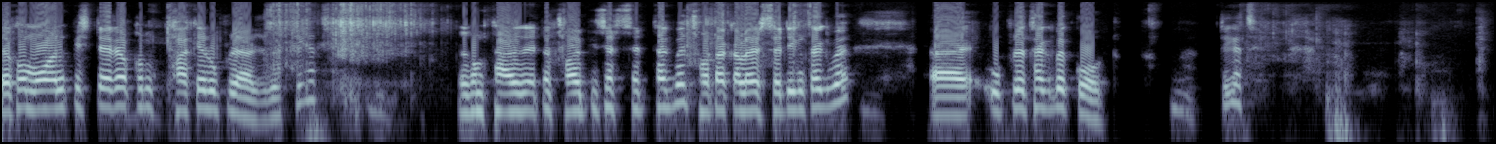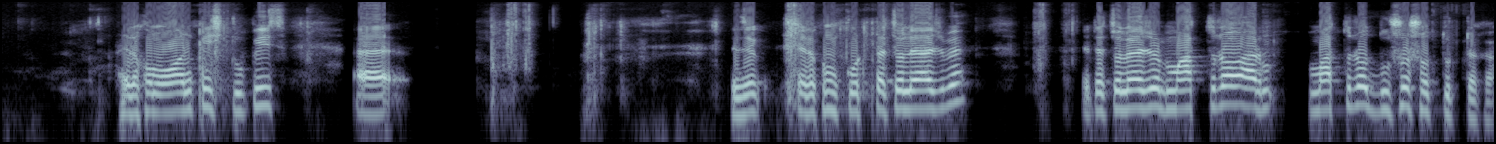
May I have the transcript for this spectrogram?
এরকম ওয়ান পিসটা এরকম থাকের উপরে আসবে, ঠিক আছে? এরকম ছয় পিসের সেট থাকবে, ছটা কালারের সেটিং থাকবে উপরে থাকবে ঠিক আছে? এরকম ওয়ান পিস টু পিস এরকম চলে আসবে। এটা চলে আসবে মাত্র আর মাত্র দুশো টাকা।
